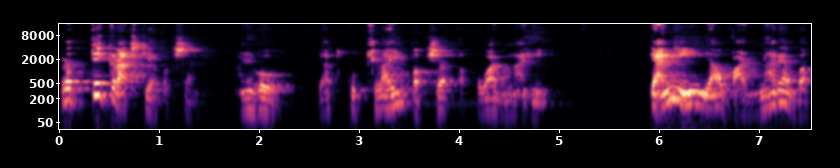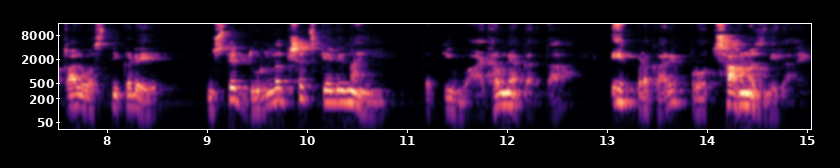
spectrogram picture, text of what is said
प्रत्येक राजकीय पक्षाने आणि हो यात कुठलाही पक्ष अपवाद नाही. त्यांनी या वाढणाऱ्या बकाल वस्तीकडे नुसते दुर्लक्षच केले नाही तर ती वाढवण्याकरता एक प्रकारे प्रोत्साहनच दिलं आहे.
